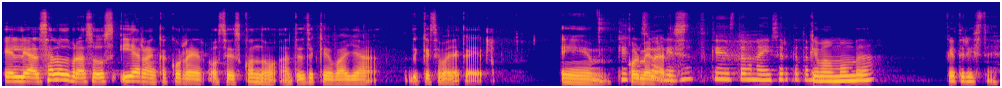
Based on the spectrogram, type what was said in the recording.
él le alza los brazos y arranca a correr, o sea, es cuando antes de que vaya, de que se vaya a caer eh, ¿Qué Colmenares. que estaban ahí cerca Qué también? mamón, ¿verdad? Qué triste.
